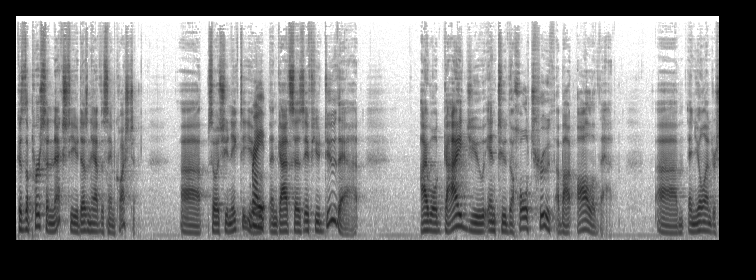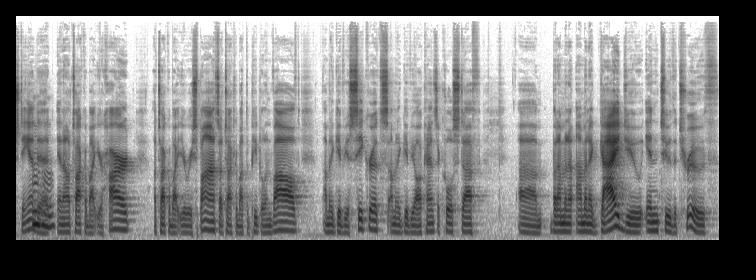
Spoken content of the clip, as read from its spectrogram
because the person next to you doesn't have the same question. Uh, so it's unique to you. Right. And God says, if you do that, I will guide you into the whole truth about all of that. Um, and you'll understand it. And I'll talk about your heart. I'll talk about your response. I'll talk about the people involved. I'm going to give you secrets. I'm going to give you all kinds of cool stuff. Um, but I'm going to I'm going to guide you into the truth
